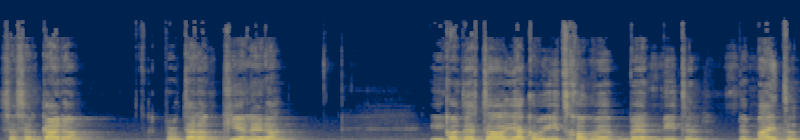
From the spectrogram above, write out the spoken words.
se acercaron, preguntaron quién era y contestó Jacob Itzhok ben Mittel, ben Meitel,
